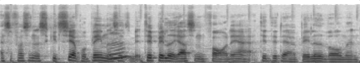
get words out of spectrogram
altså for sådan at skitsere problemet, mm. så det billede, jeg sådan får, det er det, er det der billede, hvor man,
